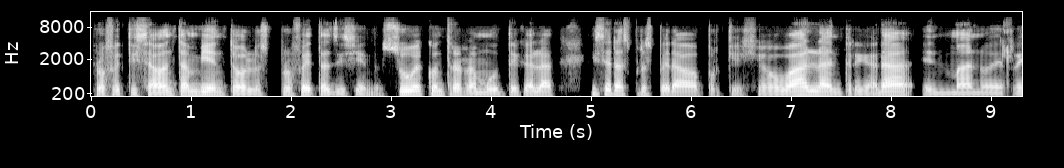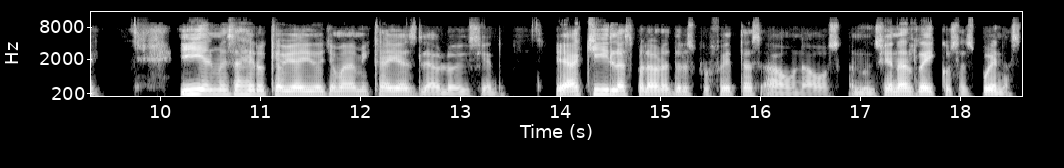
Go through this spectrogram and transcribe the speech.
profetizaban también todos los profetas diciendo, sube contra Ramut de Galat y serás prosperado porque Jehová la entregará en mano del rey. Y el mensajero que había ido a llamar a Micaías le habló diciendo, He aquí las palabras de los profetas a una voz, anuncian al rey cosas buenas.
